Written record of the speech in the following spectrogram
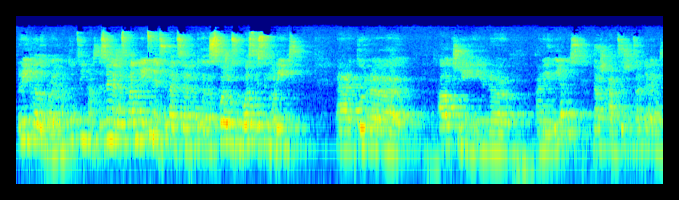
Rīga vēl joprojām ar to cīnās. Es vienkārši esmu pat rīdzinieks, tāpēc uh, nu, tā tas spožums un posts viss ir no Rīgas. Uh, tur uh, augšņī ir arī liepas, dažkārt ciršanas atļaujās.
